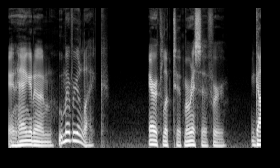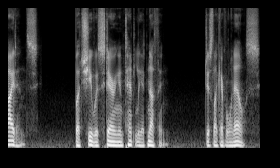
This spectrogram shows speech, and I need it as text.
and hang it on whomever you like. Eric looked to Marissa for guidance, but she was staring intently at nothing, just like everyone else.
